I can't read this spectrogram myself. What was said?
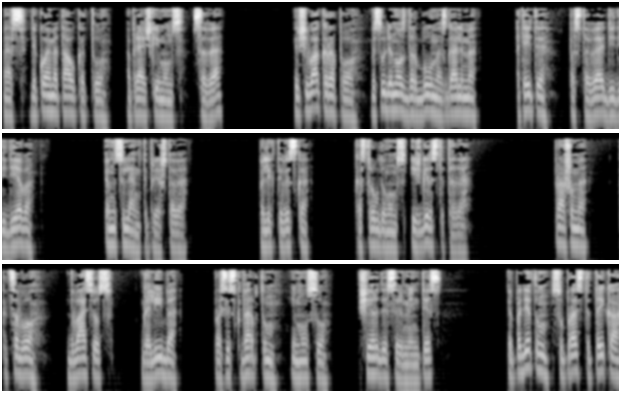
mes dėkojame tau, kad tu apreiškiai mums save ir šį vakarą po visų dienos darbų mes galime ateiti pas tave, didį Dievą, ir nusilenkti prieš tave, palikti viską, kas trukdo mums išgirsti tave. Prašome, kad savo dvasios galybę prasiskverbtum į mūsų širdis ir mintis ir padėtum suprasti tai, ką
